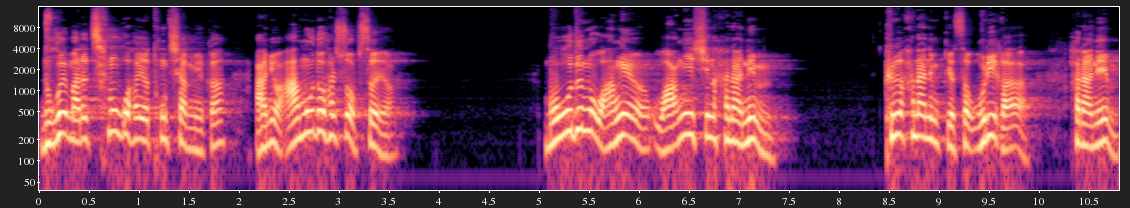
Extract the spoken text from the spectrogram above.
누구의 말을 참고하여 통치합니까? 아니요. 아무도 할 수 없어요. 모든 왕의 왕이신 하나님 그 하나님께서 우리가 하나님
